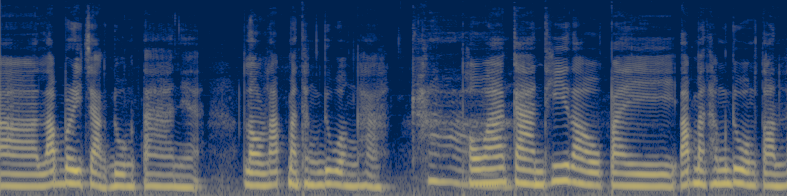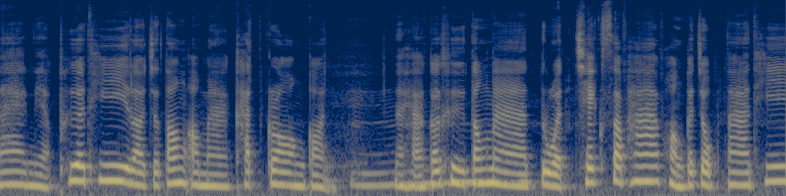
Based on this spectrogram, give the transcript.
อ่ารับบริจาคดวงตาเนี่ยเรารับมาทั้งดวงค่ะค่ะ เพราะว่าการที่เราไปรับมาทั้งดวงตอนแรกเนี่ยเพื่อที่เราจะต้องเอามาคัดกรองก่อนอืมนะคะ ก็คือต้องมาตรวจเช็คสภาพของกระจกตาที่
